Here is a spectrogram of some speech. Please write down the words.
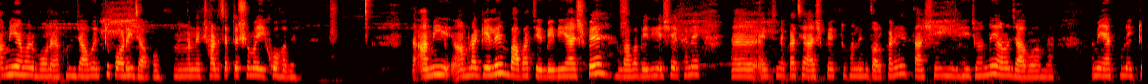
আমি আমার বোন, এখন যাব, একটু পরেই যাব। মানে সাড়ে চারটের সময় ইকো হবে। তা আমি, আমরা গেলে বাবা বেরিয়ে আসবে। বাবা বেরিয়ে এসে এখানে একজনের কাছে আসবে একটুখানি দরকারে। তা সেই সেই জন্যই আরও যাব আমরা। আমি এখন একটু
